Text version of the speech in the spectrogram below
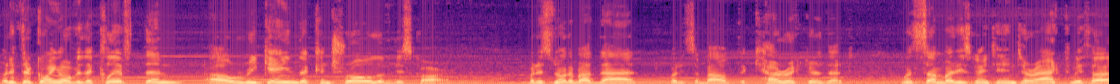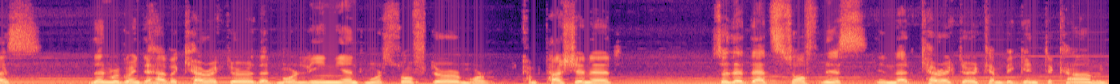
But if they're going over the cliff then I'll regain the control of this car. But it's not about that but it's about the character that when somebody is going to interact with us then we're going to have a character that more lenient, more softer, more compassionate so that that softness in that character can begin to come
